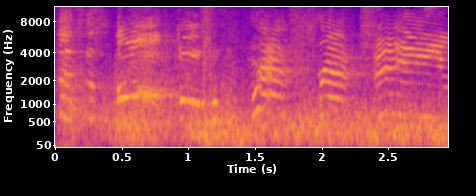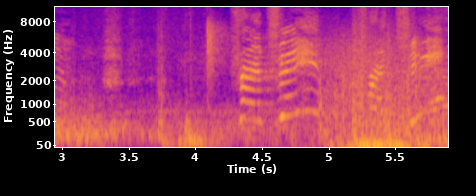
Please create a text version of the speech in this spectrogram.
This is awful! Where's Francine? Francine? Francine?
